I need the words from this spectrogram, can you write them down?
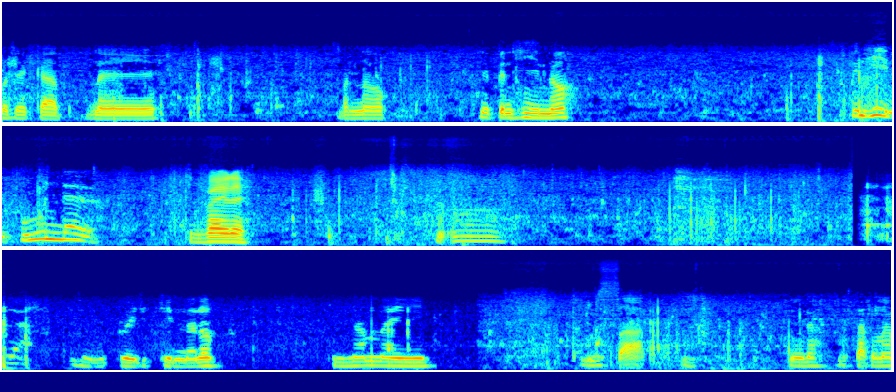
บรรยากาศในบ้านนอก นี่เป็นหินเนาะ เป็นหินปูนเด้อกินไฟเลยอืมเดี๋ยวเคยจะกินแล้วเนาะ กินน้ำในธรรมศาสตร์นี่นะมาตักน้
